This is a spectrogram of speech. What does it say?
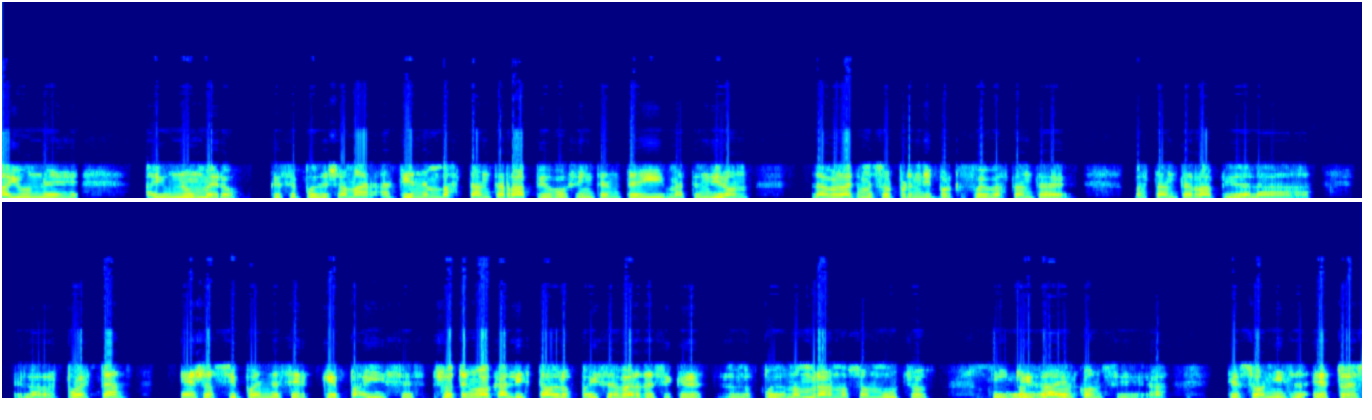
hay un eh, hay un número que se puede llamar. Atienden bastante rápido porque yo intenté y me atendieron. La verdad que me sorprendí porque fue bastante bastante rápida la, la respuesta. Ellos sí pueden decir qué países. Yo tengo acá listado los países verdes, si querés los puedo nombrar, no son muchos. Israel considera que son esto es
